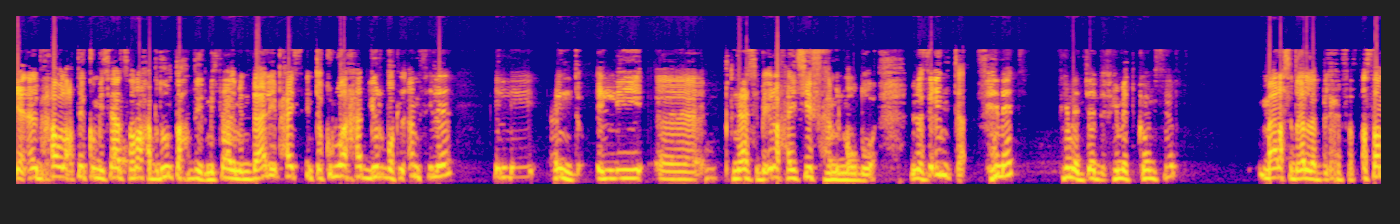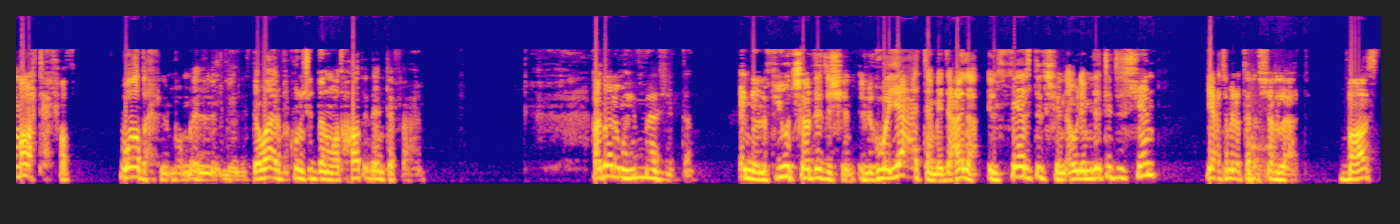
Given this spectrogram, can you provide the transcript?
يعني أنا بحاول أعطيكم مثال صراحة بدون تحضير مثال من بالي بحيث إنت كل واحد يربط الأمثلة اللي عنده اللي آه بتناسب له حيث يفهم الموضوع. لأنه اذا انت فهمت فهمت جد فهمت concept ما راح تتغلب بالحفظ. أصلا ما راح تحفظ. واضح الدوائر بتكون جدا واضحات إذا أنت فاهم. هذول مهمات جدا. إنه ال future decision اللي هو يعتمد على ال first decision أو ال immediate decision يعتمد على ثلاث شغلات. past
